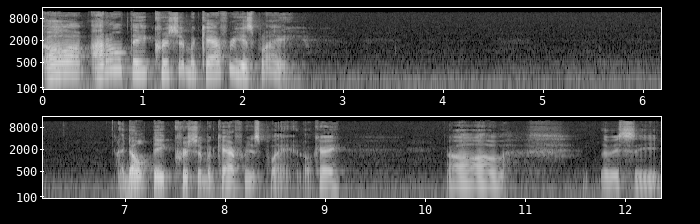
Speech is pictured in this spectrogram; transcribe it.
Um, I don't think Christian McCaffrey is playing. I don't think Christian McCaffrey is playing. Okay. Um, let me see.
